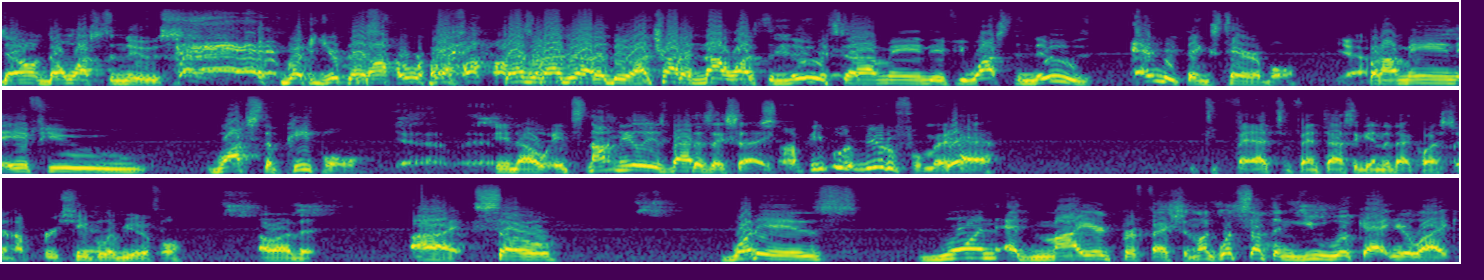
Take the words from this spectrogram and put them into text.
don't don't watch the news. but you're That's, not wrong. that's what I try to do. I try to not watch the news. I mean, if you watch the news, everything's terrible. yeah. But I mean, if you watch the people, yeah, man. you know, it's not nearly as bad as they say. People are beautiful, man. Yeah. A That's a fantastic end to that question. I appreciate People it. are beautiful. I love it. All right. So, what is one admired profession? Like, what's something you look at and you're like,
